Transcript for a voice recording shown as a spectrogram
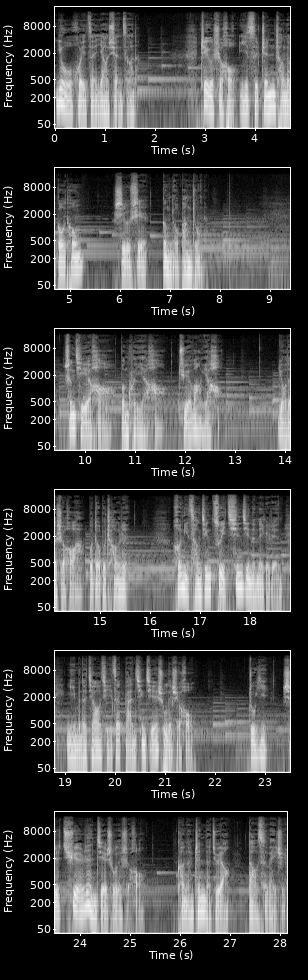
又会怎样选择呢？这个时候，一次真诚的沟通，是不是更有帮助呢？生气也好，崩溃也好，绝望也好，有的时候啊，不得不承认，和你曾经最亲近的那个人，你们的交集在感情结束的时候，注意。是确认结束的时候，可能真的就要到此为止了。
